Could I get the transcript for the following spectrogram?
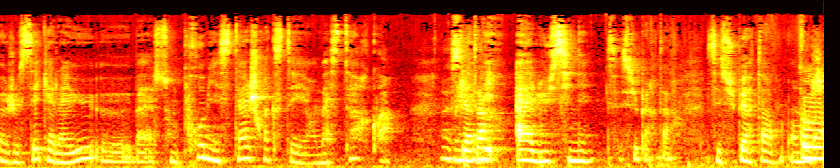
euh, je sais qu'elle a eu euh, bah, son premier stage, je crois que c'était en master quoi. Ah, J'avais halluciné. C'est super tard. C'est super tard. comment,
